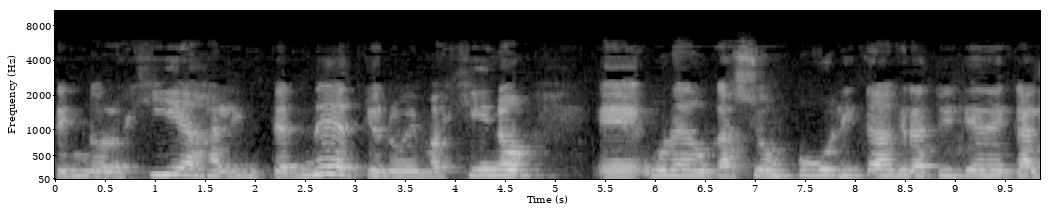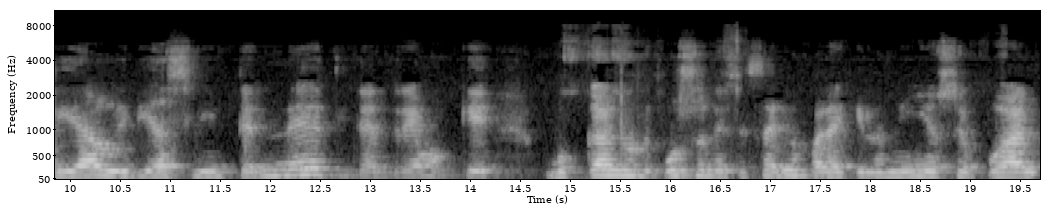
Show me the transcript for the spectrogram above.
tecnologías, al Internet, que no imagino eh, una educación pública gratuita y de calidad hoy día sin Internet tendremos que buscar los recursos necesarios para que los niños se puedan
